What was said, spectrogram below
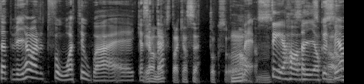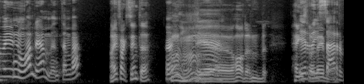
Så att vi har två vi har en toakassetter extra kassett också. med oss. Det har vi Så också. skulle, vi har ju nog aldrig använt den va? Nej, faktiskt inte. Nej. Vi eh, har den I hängslad i reserv.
